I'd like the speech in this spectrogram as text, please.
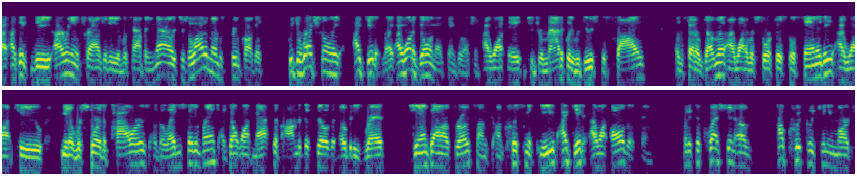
I, I think the irony and tragedy of what's happening now is there's a lot of members of the Freedom Caucus who directionally, I get it, right? I want to go in that same direction. I want it to dramatically reduce the size of the federal government. I want to restore fiscal sanity. I want to, you know, restore the powers of the legislative branch. I don't want massive omnibus bills that nobody's read jammed down our throats on, on Christmas Eve. I get it. I want all those things. But it's a question of how quickly can you march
